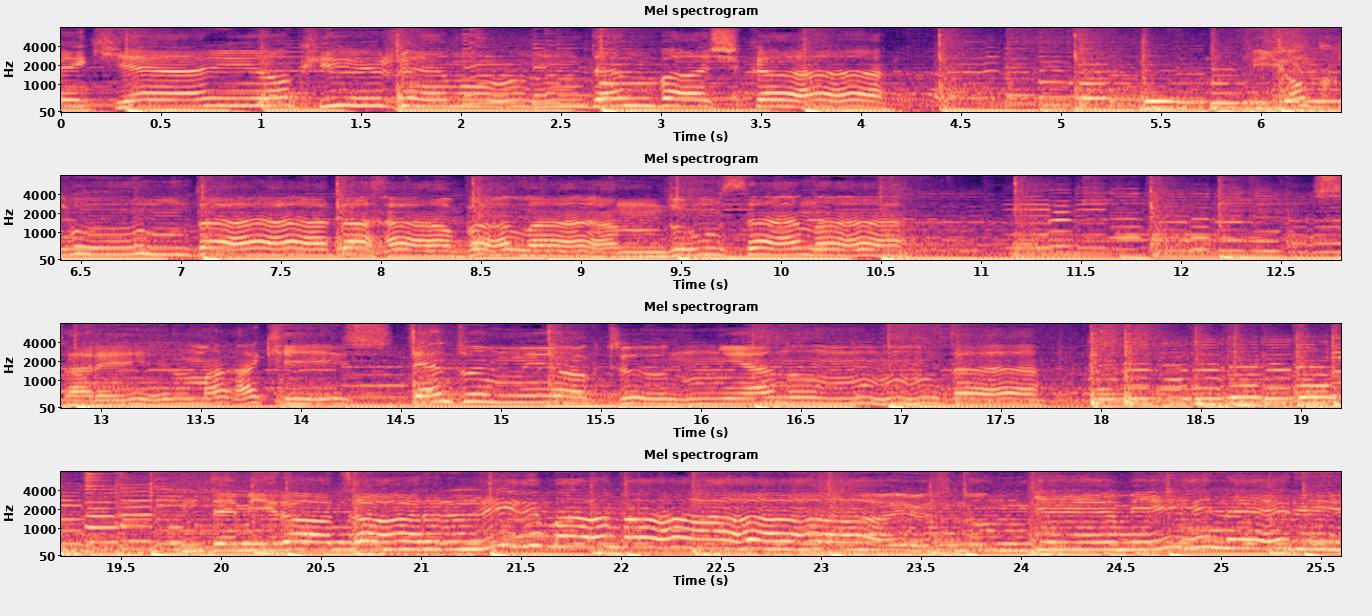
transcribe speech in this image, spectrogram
Gidecek yer yok yüreğimden başka. Yokluğunda daha bağlandım sana. Sarılmak istedim yoktun yanımda. Demir atar limana Yüznün gemileri.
